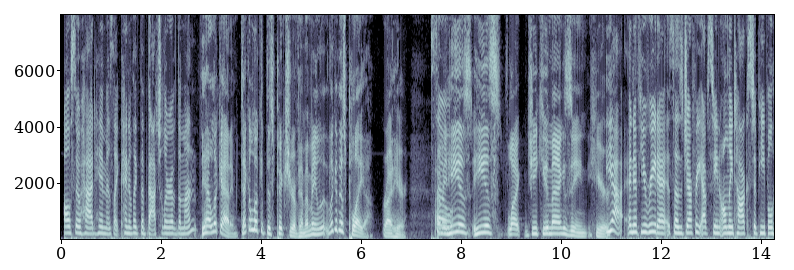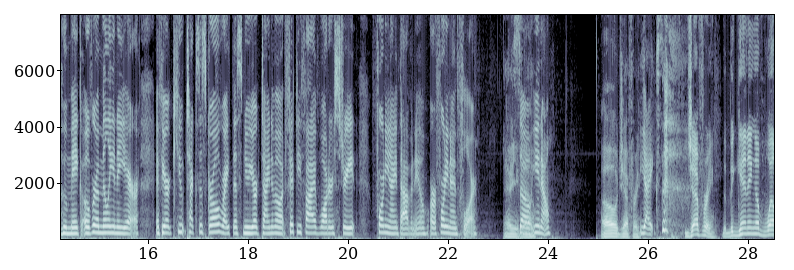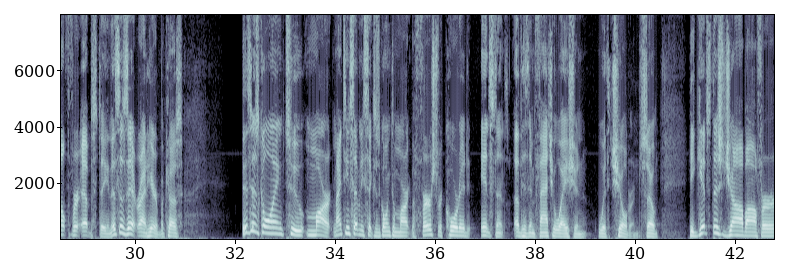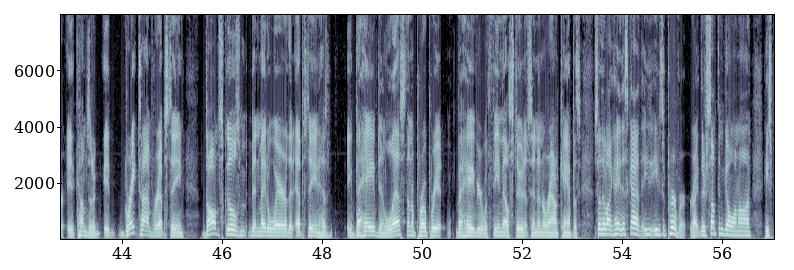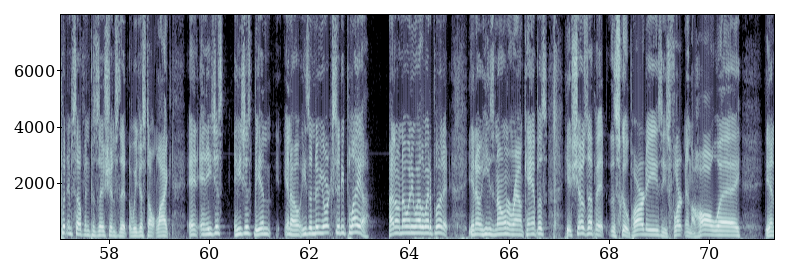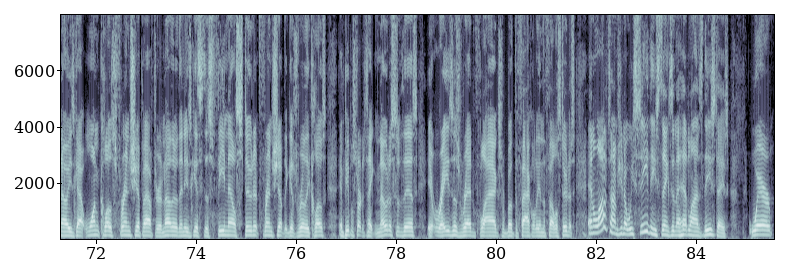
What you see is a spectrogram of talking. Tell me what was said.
also had him as like kind of like the Bachelor of the Month. Yeah, look at him. Take a look at this picture of him. I mean, look at this playa right here. So, I mean, he is he is like GQ magazine here. Yeah, and if you read it, it says Jeffrey Epstein only talks to people who make over a million a year. If you're a cute Texas girl, write this New York Dynamo at 55 Water Street, 49th Avenue or 49th floor. There you so, go. you know. Oh, Jeffrey. Yikes. Jeffrey, the beginning of wealth for Epstein. This is it right here because This is going to mark, 1976 is going to mark the first recorded instance of his infatuation with children. So he gets this job offer. It comes at a, a great time for Epstein. Dalton School's been made aware that Epstein has behaved in less than appropriate behavior with female students in and around campus. So they're like, hey, this guy, he's a pervert, right? There's something going on. He's putting himself in positions that we just don't like. And, and he's just, he's just being, you know, he's a New York City player. I don't know any other way to put it. You know, he's known around campus. He shows up at the school parties. He's flirting in the hallway. You know, he's got one close friendship after another. Then he gets this female student friendship that gets really close, and people start to take notice of this. It raises red flags for both the faculty and the fellow students. And a lot of times, you know, we see these things in the headlines these days where,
